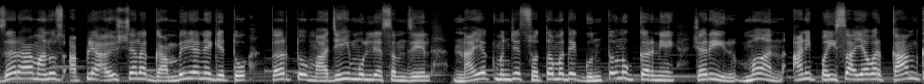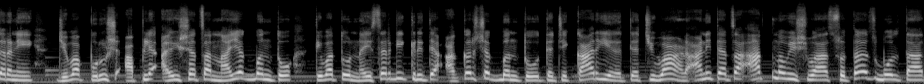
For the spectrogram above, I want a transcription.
जर हा माणूस आपल्या आयुष्याला गांभीर्याने घेतो तर तो माझेही मूल्य समजेल. नायक म्हणजे स्वतःमध्ये गुंतवणूक करणे शरीर मन आणि पैसा यावर काम करणे. जेव्हा पुरुष आपल्या आयुष्याचा नायक बनतो तेव्हा तो नैसर्गिकरित्या आकर्षक बनतो. त्याचे कार्य त्याची वाढ आणि त्याचा आत्मविश्वास स्वतःच बोलतात.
